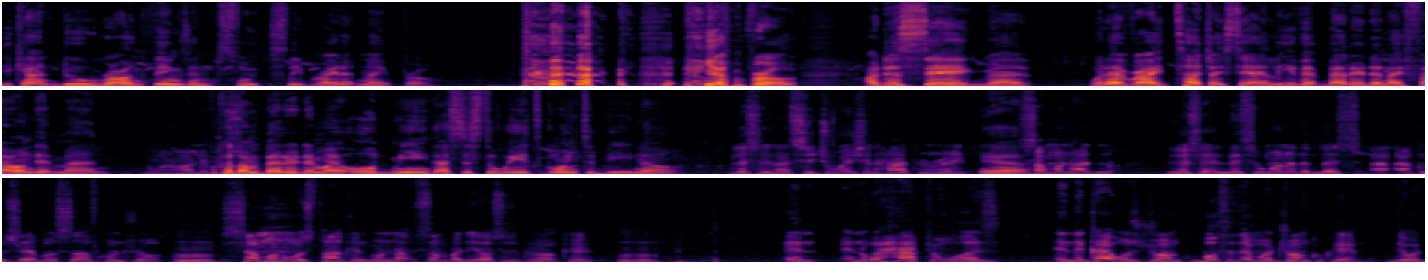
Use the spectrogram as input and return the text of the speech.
You can't do wrong things and sleep, right at night, bro. Yo, bro. I'm just saying, man. Whatever I touch, I say I leave it better than I found it, man. 100 Because I'm better than my old me. That's just the way it's going to be now. listen, a situation happened, right? Yeah. Someone had, no, listen, and this is one of the best I, I could say about self control. Mm-hmm. Someone was talking about not somebody else's girl, okay? Mm-hmm. And and what happened was, and the guy was drunk. Both of them were drunk, okay? They were.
